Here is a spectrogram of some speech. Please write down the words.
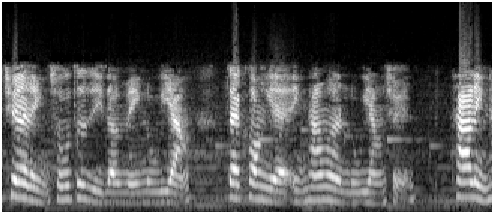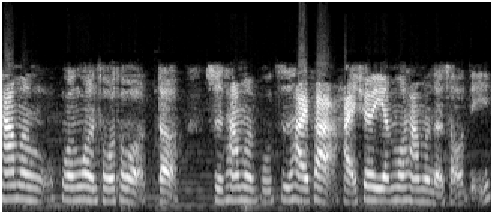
却领出自己的民如羊，在旷野引他们如羊群。他领他们稳稳妥妥的，使他们不致害怕，海却淹没他们的仇敌。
